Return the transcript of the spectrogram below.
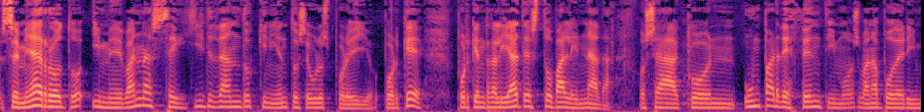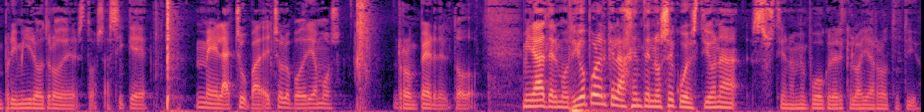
se me ha roto y me van a seguir dando 500 euros por ello. ¿Por qué? Porque en realidad esto vale nada. O sea, con un par de céntimos van a poder imprimir otro de estos. Así que me la chupa. De hecho, lo podríamos romper del todo. Mirad, el motivo por el que la gente no se cuestiona... Hostia, no me puedo creer que lo haya roto, tío.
